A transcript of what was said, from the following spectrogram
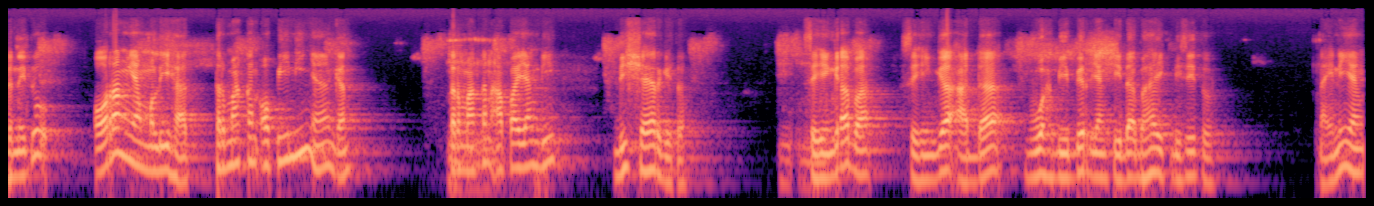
dan itu orang yang melihat termakan opininya kan, termakan apa yang di di share gitu, sehingga apa? Sehingga ada buah bibir yang tidak baik di situ. Nah ini yang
